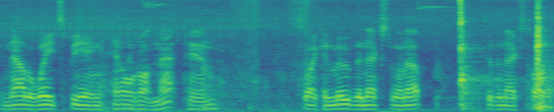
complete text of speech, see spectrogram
And now the weight's being held on that pin so I can move the next one up to the next hole.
